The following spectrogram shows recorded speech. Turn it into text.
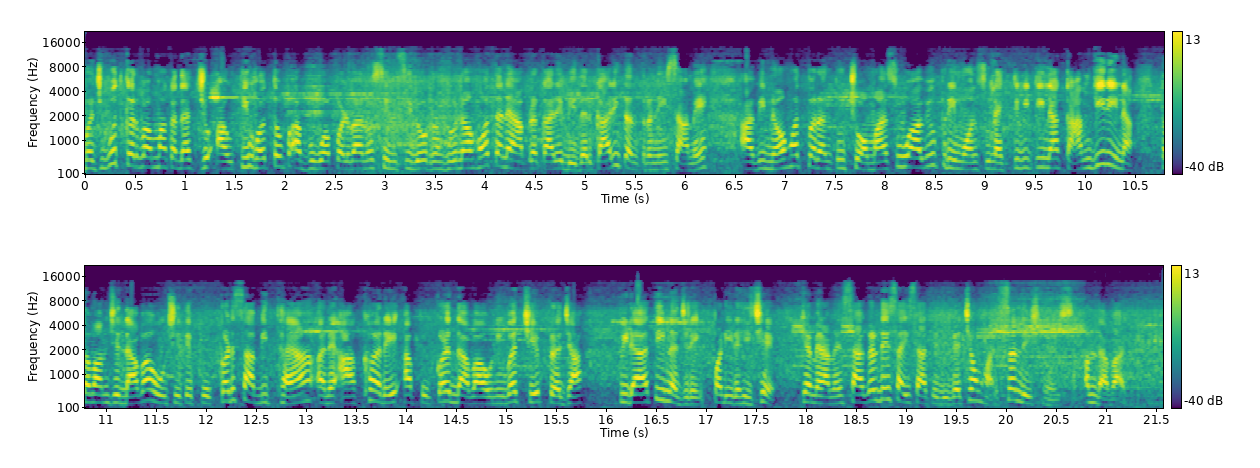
મજબૂત કરવામાં કદાચ જો આવતી હોત તો આ ભૂવા પડવાનો સિલસિલો રહ્યો ન હોત અને આ પ્રકારે બેદરકારી તંત્રની સામે આવી ન હોત, પરંતુ ચોમાસું આવ્યું પ્રી મોન્સૂન એક્ટિવિટીના કામગીરીના તમામ જે દાવાઓ છે તે પોકળ સાબિત થયા અને આખરે આ પોકળ દાવાઓની વચ્ચે પ્રજા પીડાતી નજરે પડી રહી છે. કેમેરામેન સાગર દેસાઈ સાથે દિવ્ય ચૌહાણ, સંદેશ ન્યૂઝ, અમદાવાદ.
